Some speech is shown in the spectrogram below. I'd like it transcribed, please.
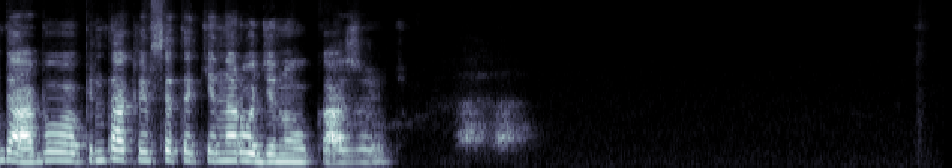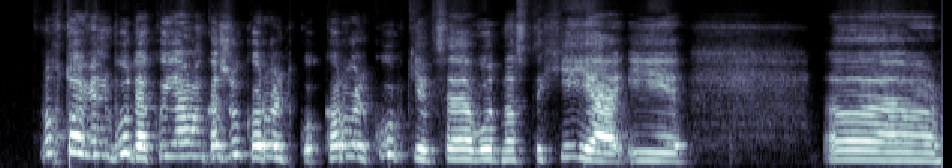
Да, бо Пентаклі все-таки на родину указують. Ну, хто він буде? Я вам кажу, король, король кубків це водна стихія і е,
